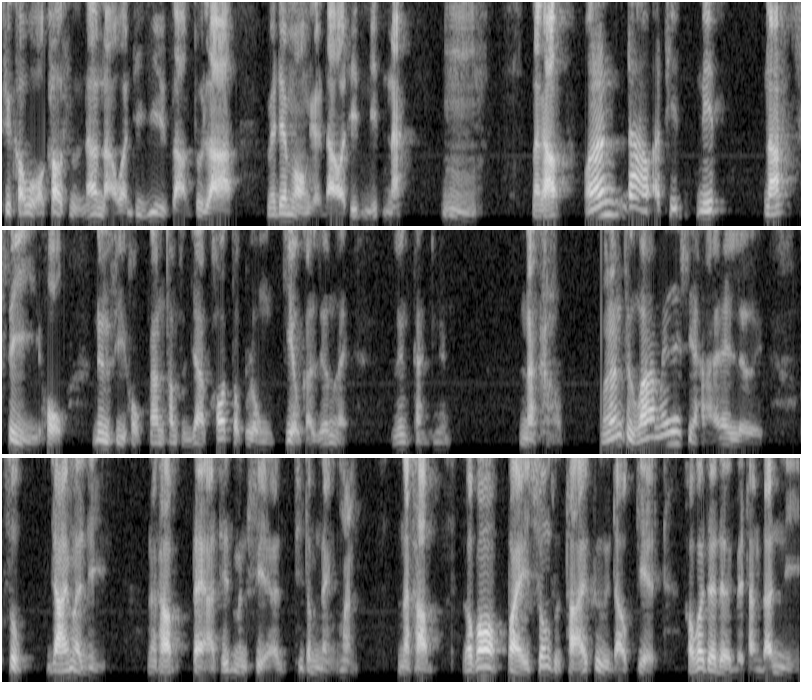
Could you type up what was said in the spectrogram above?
ที่เขาบอกว่าเข้าสู่หน้าหนาววันที่ 23 ตุลาไม่ได้มองจากดาวอาทิตย์นิดนะอืมนะครับ เพราะฉะนั้นดาวอาทิตย์นิดนะสี่หกหนึ่งสี่หกการทำสัญญาข้อตกลงเกี่ยวกับเรื่องอะไรเรื่องการเงิน นะครับเพราะนั้นถือว่าไม่ได้เสียหายอะไรเลย สุขย้ายมาดีนะครับ แต่อาทิตย์มันเสียที่ตำแหน่งมันนะครับ แล้วก็ไปช่วงสุดท้ายคือดาวเกตเขาก็จะเดินไปทางด้านนี้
